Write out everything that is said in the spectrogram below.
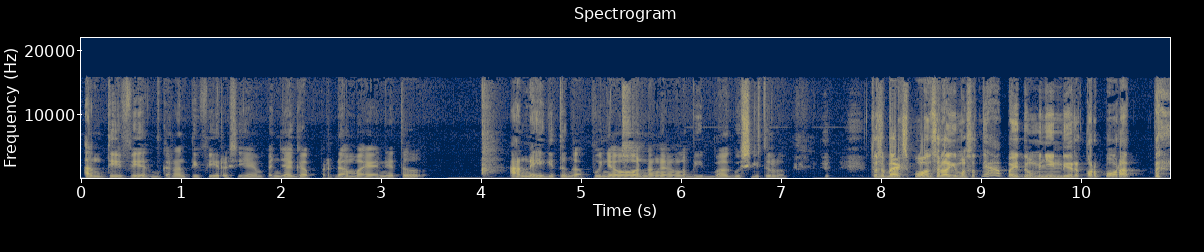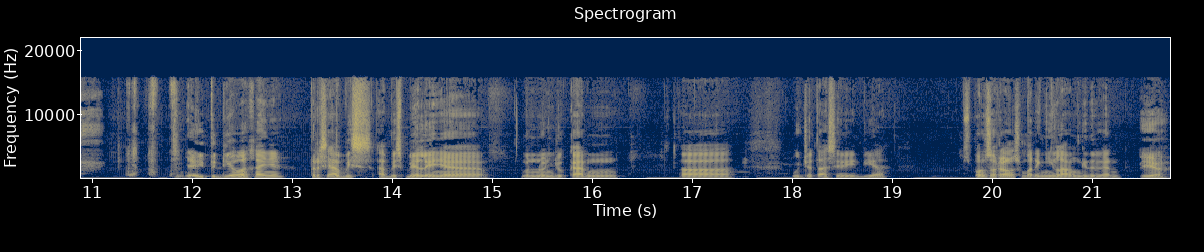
Antivir bukan antivirus sih, yang penjaga perdamaiannya tuh aneh gitu nggak punya wewenang yang lebih bagus gitu loh. Terus banyak sponsor lagi maksudnya apa itu menyindir korporat? Ya itu dia makanya. Terusnya abis abis belenya menunjukkan eh wujud asli dia, sponsornya langsung pada ngilang gitu kan. iya.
